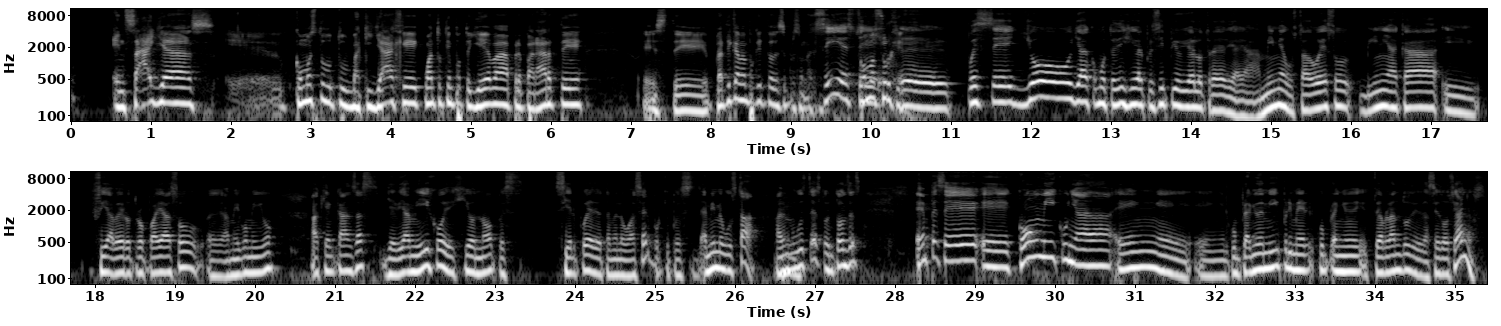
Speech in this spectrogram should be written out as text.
¿Ensayas? Eh, ¿Cómo es tu, tu maquillaje? ¿Cuánto tiempo te lleva a prepararte? Este, platícame un poquito de ese personaje. Sí, este. ¿Cómo surge? eh, pues eh, yo ya, como te dije al principio, ya lo traía de allá. A mí me ha gustado eso. Vine acá y fui a ver otro payaso, eh, amigo mío, aquí en Kansas. Llevé a mi hijo y dije, oh, no, pues si él puede, yo también lo voy a hacer, porque pues a mí me gusta, a mí me gusta esto. Entonces, empecé eh, con mi cuñada en, eh, en el cumpleaños de mi primer cumpleaños, estoy hablando de hace 12 años.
